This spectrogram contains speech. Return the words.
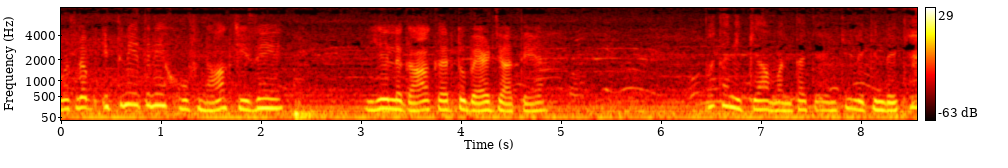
मतलब इतनी इतनी खौफनाक चीज़ें ये लगा कर तो बैठ जाते हैं। पता नहीं क्या मनता है इनकी, लेकिन देखें।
